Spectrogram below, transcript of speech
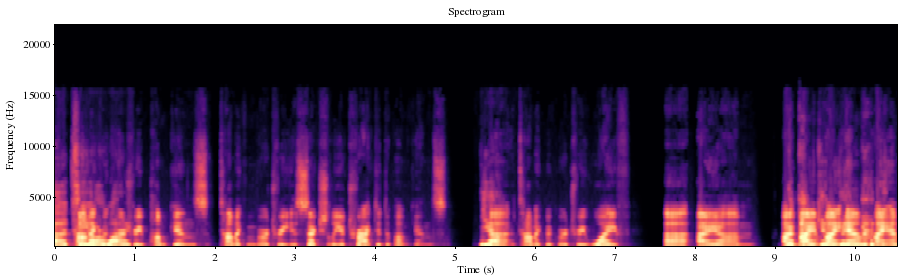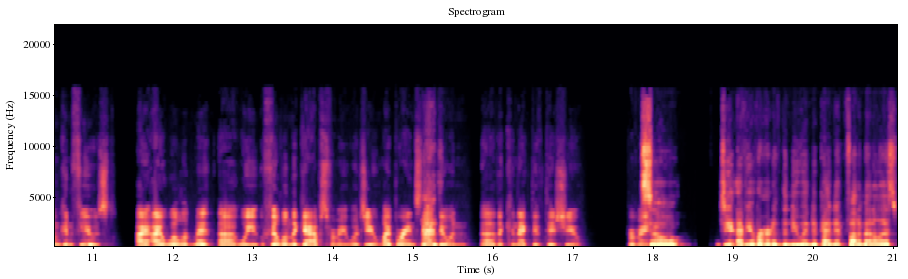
uh, McMurtry pumpkins. Tommy McMurtry is sexually attracted to pumpkins. Yeah, Uh, McMurtry wife. Uh, I um I I, pumpkin I am I am confused. I, I will admit. Uh, will you fill in the gaps for me, would you? My brain's not doing uh, the connective tissue for me. So, do you, have you ever heard of the New Independent Fundamentalist,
